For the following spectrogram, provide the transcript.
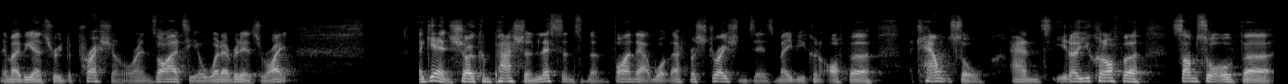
they may be going through depression or anxiety or whatever it is, right? again, show compassion, listen to them, find out what their frustrations is. Maybe you can offer counsel and, you know, you can offer some sort of, uh,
